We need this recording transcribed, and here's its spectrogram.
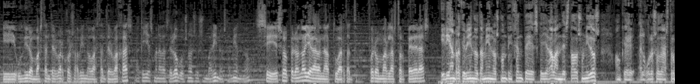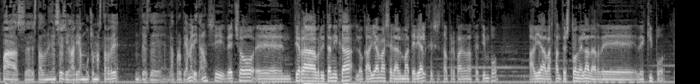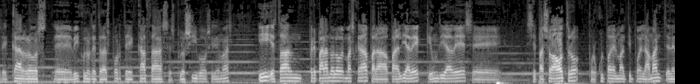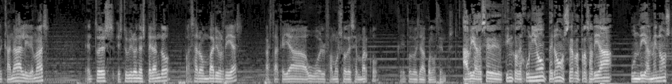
y hundieron bastantes barcos habiendo bastantes bajas. Aquellas manadas de lobos, ¿no? Esos submarinos también, ¿no? Sí, eso, pero no llegaron a actuar tanto. Fueron más las torpederas. Irían recibiendo también los contingentes que llegaban de Estados Unidos, aunque el grueso de las tropas eh, estadounidenses llegarían mucho más tarde desde la propia América, ¿no? Sí, de hecho, en tierra británica lo que había más era el material que se estaba preparando hace tiempo. Había bastantes toneladas de, de equipo, entre carros, eh, vehículos de transporte, cazas, explosivos y demás. Y estaban preparándolo más que nada para, para el día D, que un día D se, se pasó a otro por culpa del mal tiempo en la man- en el canal y demás. Entonces estuvieron esperando, pasaron varios días hasta que ya hubo el famoso desembarco que todos ya conocemos. Había de ser el 5 de junio, pero se retrasaría un día al menos,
